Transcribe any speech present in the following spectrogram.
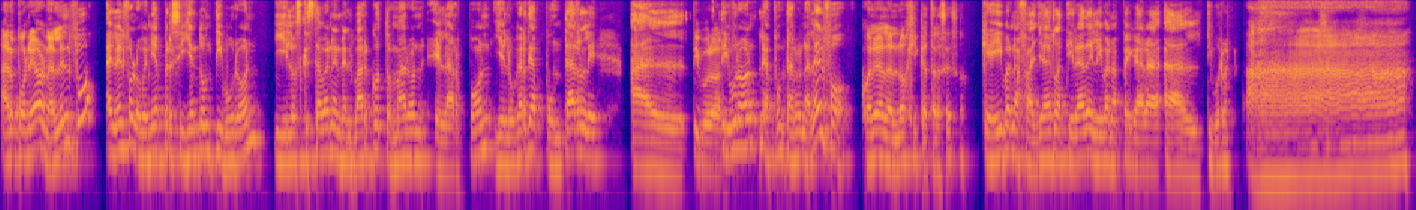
¿Arponearon al elfo? El elfo lo venía persiguiendo un tiburón y los que estaban en el barco tomaron el arpón y en lugar de apuntarle al Tiburón. tiburón, le apuntaron al elfo, ¿Cuál era la lógica tras eso? que iban a fallar la tirada y le iban a pegar a- al tiburón. Ah,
